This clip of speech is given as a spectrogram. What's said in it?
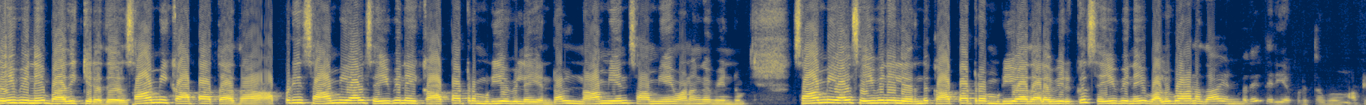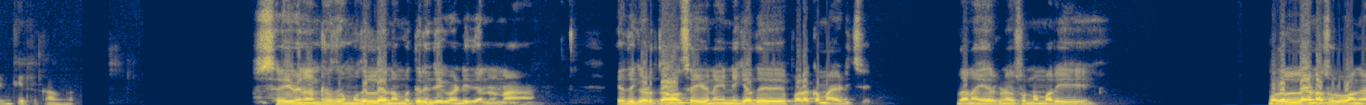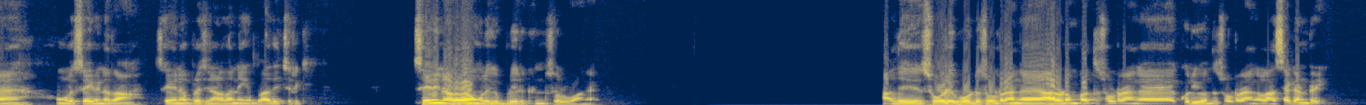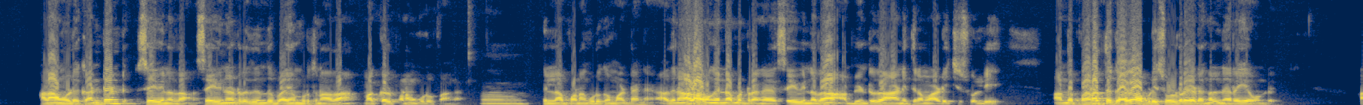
செய்வினை பாதிக்கிறது? சாமி காப்பாத்தாதா? அப்படி சாமியால் செய்வினை காப்பாற்ற முடியவில்லை என்றால் நாம் ஏன் சாமியை வணங்க வேண்டும்? சாமியால் செய்வினையிலிருந்து காப்பாற்ற முடியாத அளவிற்கு செய்வினை வலுவானதா என்பதை தெரியப்படும் பயன்படுத்தவும் அப்படின்னு கேட்டிருக்காங்க. செய்வினன்றது முதல்ல நம்ம தெரிஞ்சுக்க வேண்டியது என்னன்னா எதுக்கு எடுத்தாலும் செய்வினை. இன்னைக்கு அது பழக்கமாயிடுச்சு. தான் நான் ஏற்கனவே சொன்ன மாதிரி முதல்ல என்ன சொல்லுவாங்க? உங்களுக்கு செய்வினை தான். செய்வினை பிரச்சனையால தான் நீங்கள் பாதிச்சிருக்கீங்க. செய்வினால தான் உங்களுக்கு இப்படி இருக்குன்னு சொல்லுவாங்க. அது சோழி போட்டு சொல்கிறாங்க ஆரோடம் பார்த்து சொல்கிறாங்க குறி வந்து சொல்கிறாங்கலாம் செகண்டரி ஆனால் அவங்களுடைய கண்டென்ட் செய்வினை தான். செய்வினைன்றது வந்து பயமுறுத்தினா தான் மக்கள் பணம் கொடுப்பாங்க. உம் இல்லைன்னா பணம் கொடுக்க மாட்டாங்க. அதனால அவங்க என்ன பண்றாங்க? செய்வினை தான் அப்படின்றத ஆணித்தனமா அடிச்சு சொல்லி அந்த பணத்துக்காக அப்படி சொல்ற இடங்கள் நிறைய உண்டு.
